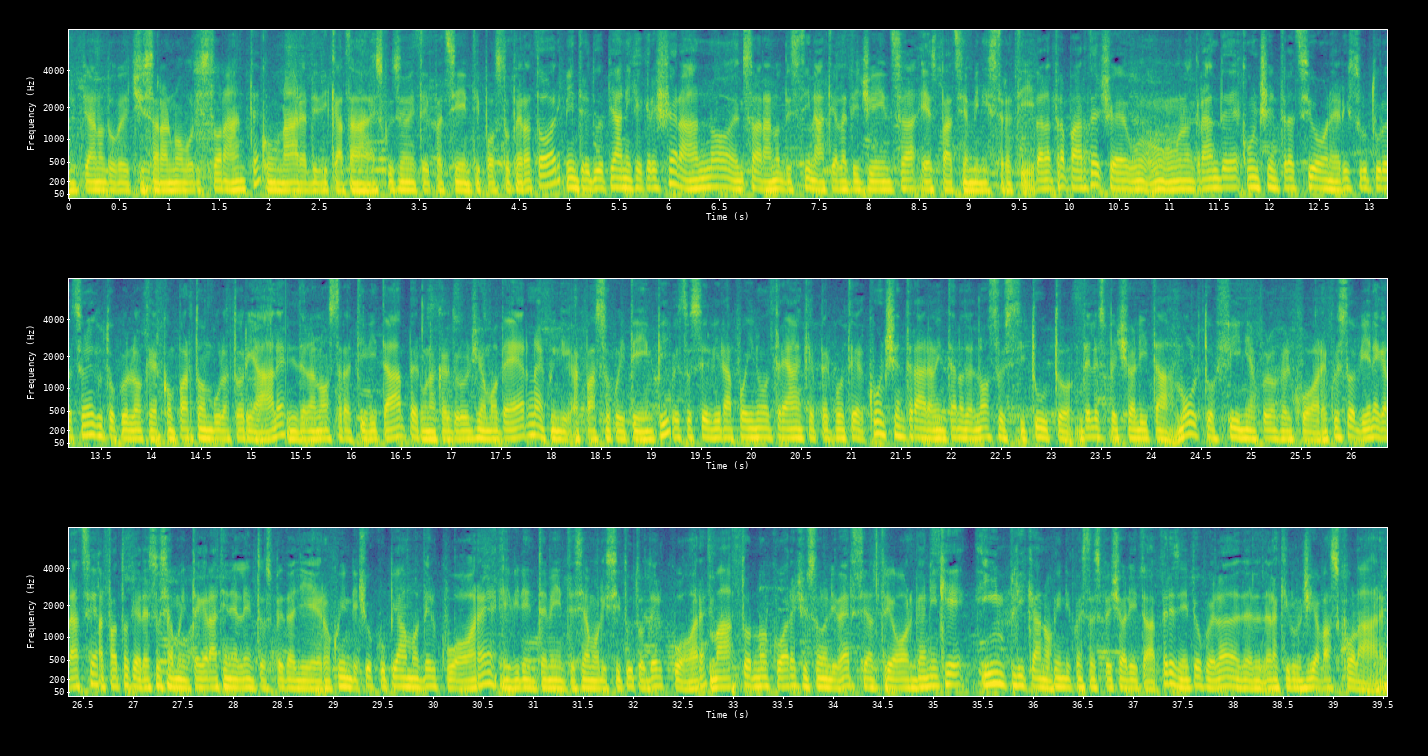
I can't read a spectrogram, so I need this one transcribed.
il piano dove ci sarà il nuovo ristorante con un'area dedicata esclusivamente ai pazienti post-operatori, mentre i due piani che cresceranno saranno destinati alla degenza e spazi amministrativi. Dall'altra parte c'è un, una grande concentrazione e ristrutturazione di tutto quello che è comparto ambulatoriale della nostra attività per una cardiologia moderna e quindi al passo coi tempi. Questo servirà poi inoltre anche per poter concentrare all'interno del nostro istituto delle specialità molto affini a quello che è il cuore. Questo avviene grazie al fatto che adesso siamo integrati nell'ente ospedaliero, quindi ci occupiamo del cuore, evidentemente siamo l'istituto del cuore, ma attorno al cuore ci sono diversi altri organi che implicano quindi questa specialità, per esempio quella della chirurgia vascolare.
